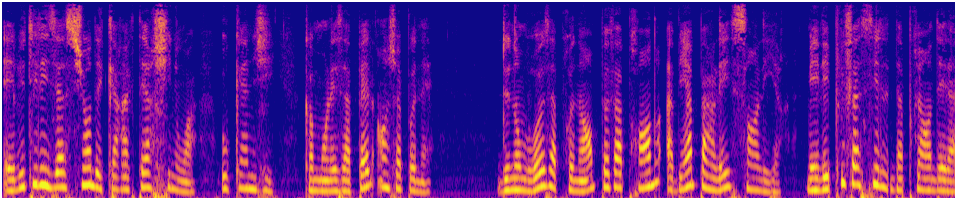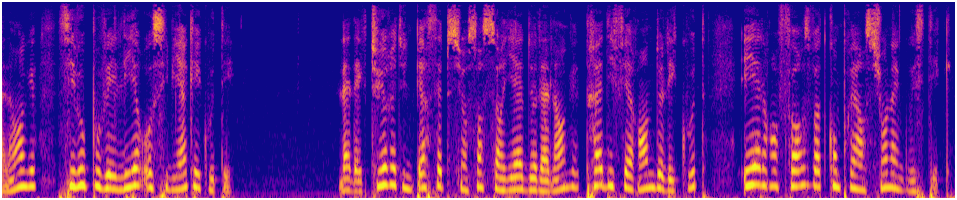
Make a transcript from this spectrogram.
est l'utilisation des caractères chinois, ou kanji, comme on les appelle en japonais. De nombreux apprenants peuvent apprendre à bien parler sans lire, mais il est plus facile d'appréhender la langue si vous pouvez lire aussi bien qu'écouter. La lecture est une perception sensorielle de la langue très différente de l'écoute et elle renforce votre compréhension linguistique.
